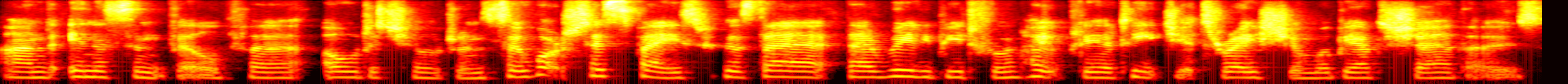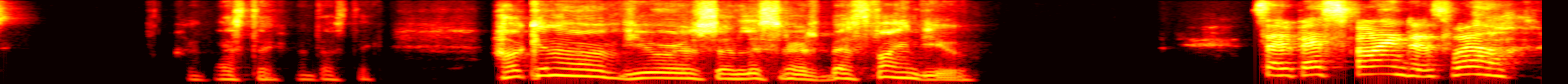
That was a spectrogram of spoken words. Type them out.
and Innocentville for older children. So watch this space because they're, they're really beautiful and hopefully at each iteration we'll be able to share those. Fantastic, fantastic. How can our viewers and listeners best find you? So best find as well.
